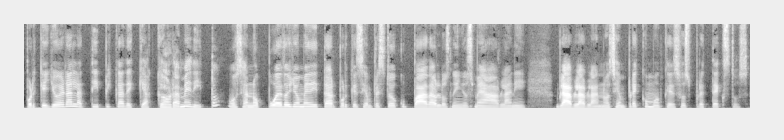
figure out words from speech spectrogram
porque yo era la típica de que a qué hora medito, o sea, no puedo yo meditar porque siempre estoy ocupada, los niños me hablan y bla, bla, bla, ¿no? Siempre como que esos pretextos.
